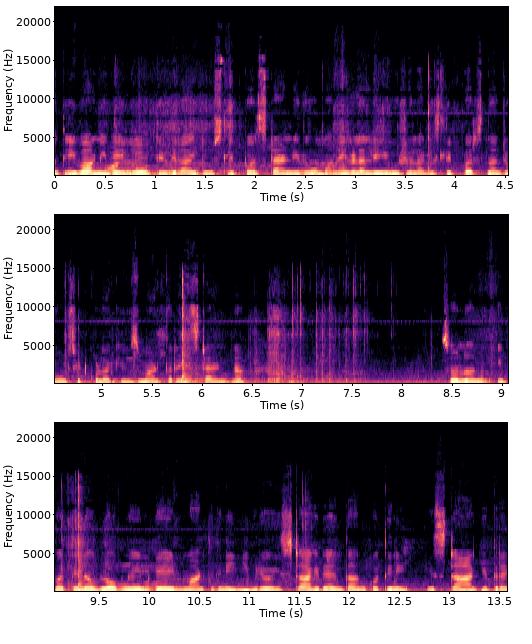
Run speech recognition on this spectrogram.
ಮತ್ತು ಇವಾಗ ನೀವೇನು ನೋಡ್ತಿದ್ದೀರಾ? ಇದು ಸ್ಲಿಪ್ಪರ್ ಸ್ಟ್ಯಾಂಡ್. ಇದು ಮನೆಗಳಲ್ಲಿ ಯೂಶಲ್ ಆಗಿ ಸ್ಲಿಪ್ಪರ್ಸ್ನ ಜೋಡಿಸಿಟ್ಕೊಳ್ಳೋಕೆ ಯೂಸ್ ಮಾಡ್ತಾರೆ ಈ ಸ್ಟ್ಯಾಂಡ್ನ. ಸೊ ನಾನು ಇವತ್ತಿನ ವ್ಲಾಗ್ನ ಇಲ್ಲಿಗೆ ಎಂಡ್ ಮಾಡ್ತಿದ್ದೀನಿ. ಈ ವಿಡಿಯೋ ಇಷ್ಟ ಆಗಿದೆ ಅಂತ ಅನ್ಕೋತೀನಿ. ಇಷ್ಟ ಆಗಿದ್ದರೆ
